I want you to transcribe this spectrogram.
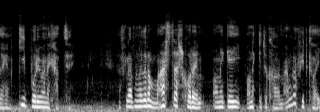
দেখেন, কি পরিমাণে খাচ্ছে। আসলে আপনারা যারা মাছ চাষ করেন, অনেকেই অনেক কিছু খাওয়ান। আমরা ফিট খাওয়াই।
